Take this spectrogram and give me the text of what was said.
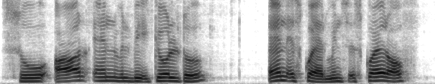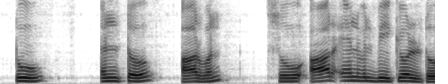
so rn will be equal to n square means square of 2 into r1 so rn will be equal to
